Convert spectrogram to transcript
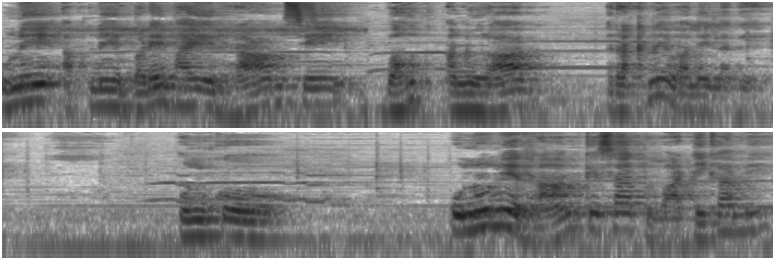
उन्हें अपने बड़े भाई राम से बहुत अनुराग रखने वाले लगे। उनको, उन्होंने राम के साथ वाटिका में,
